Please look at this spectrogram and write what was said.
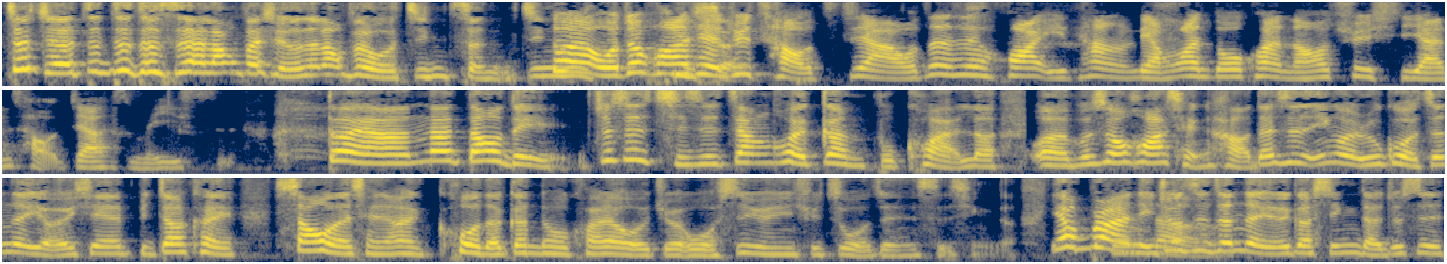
就觉得这这这是在浪费钱，都在浪费我精神精。对啊，我就花钱去吵架，我真的是花一趟两万多块，然后去西安吵架，什么意思？对啊，那到底就是其实这样会更不快乐。呃，不是说花钱好，但是因为如果真的有一些比较可以烧我的钱，让你获得更多的快乐，我觉得我是愿意去做这件事情的。要不然你就是真的有一个心得，就是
